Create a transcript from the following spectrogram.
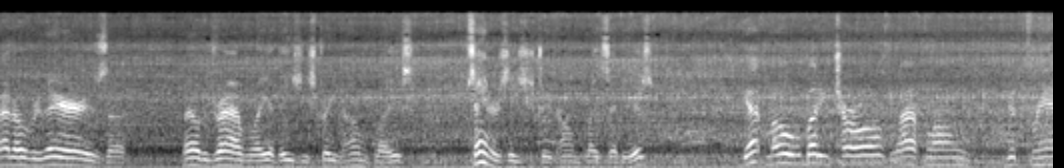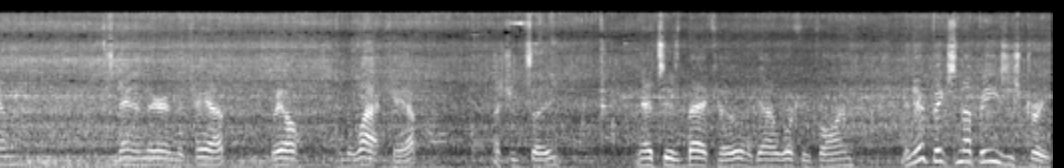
Right over there is, uh, well, the driveway of the Easy Street home place. Sanders Easy Street home place, that is. Got my old buddy Charles, lifelong good friend, standing there in the cap. Well, in the white cap, I should say. And that's his backhoe and a guy working for him. And they're fixing up Easy Street.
